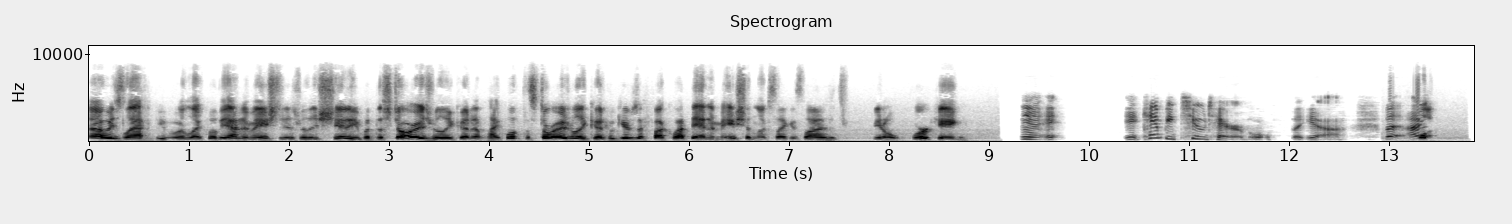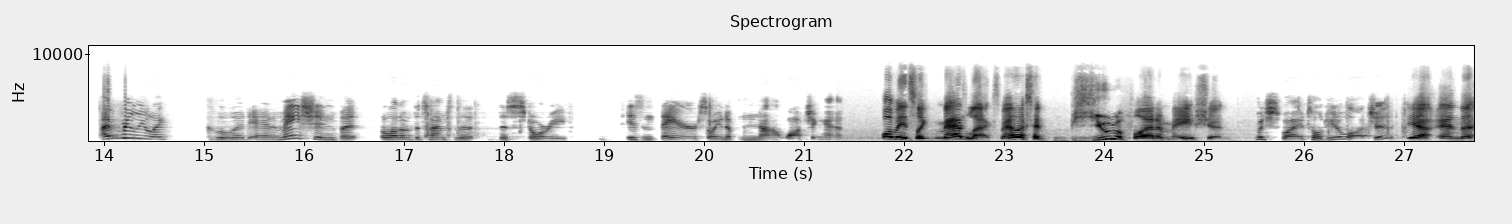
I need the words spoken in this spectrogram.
I always laugh at people who are like, well, the animation is really shitty, but the story is really good. I'm like, well, if the story is really good, who gives a fuck what the animation looks like as long as it's you know working? Yeah, it it can't be too terrible, but yeah. But I Well- I really like good animation, but a lot of the times the the story isn't there, so I end up not watching it. Well, I mean, it's like Madlax. Madlax had beautiful animation. Which is why I told you to watch it. Yeah, and the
